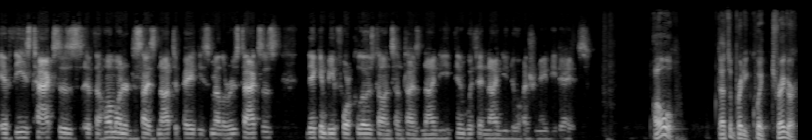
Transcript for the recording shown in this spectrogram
if these taxes, if the homeowner decides not to pay these Mello-Roos taxes, they can be foreclosed on sometimes 90 in within 90 to 180 days. Oh, that's a pretty quick trigger.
